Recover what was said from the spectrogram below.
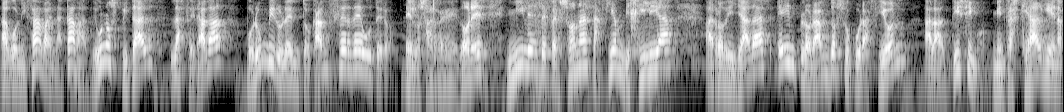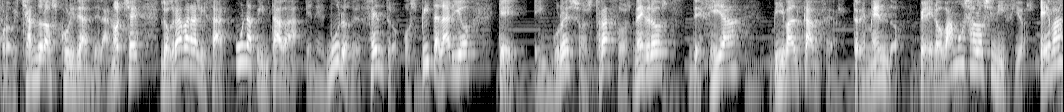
agonizaba en la cama de un hospital lacerada por un virulento cáncer de útero. En los alrededores, miles de personas hacían vigilia arrodilladas e implorando su curación al Altísimo, mientras que alguien, aprovechando la oscuridad de la noche, lograba realizar una pintada en el muro del centro hospitalario que, en gruesos trazos negros, decía ¡Viva el cáncer! Tremendo. Pero vamos a los inicios. Eva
